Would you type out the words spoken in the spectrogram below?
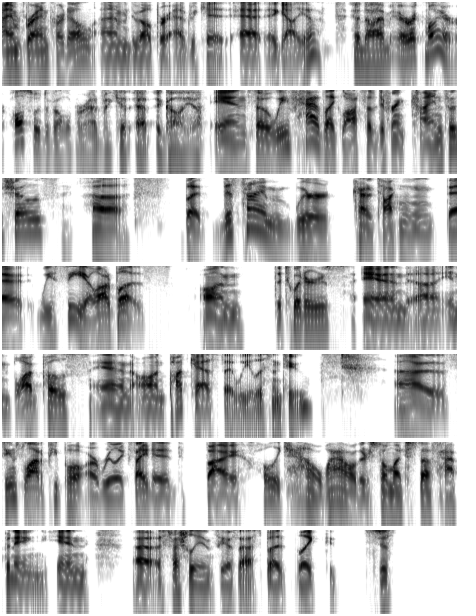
I'm Brian Kardell. I'm developer advocate at Igalia. And I'm Eric Meyer, also developer advocate at Igalia. And so we've had like lots of different kinds of shows. Uh, but this time we're kind of talking that we see a lot of buzz on the Twitters and uh, in blog posts and on podcasts that we listen to. Uh, seems a lot of people are really excited by holy cow, wow, there's so much stuff happening in, uh, especially in CSS, but like it's just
